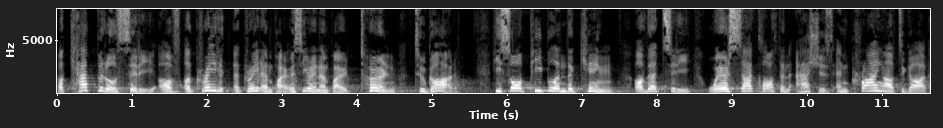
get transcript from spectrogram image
a capital city of a great, a great empire, Assyrian empire, turn to God. He saw people and the king of that city wear sackcloth and ashes and crying out to God.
